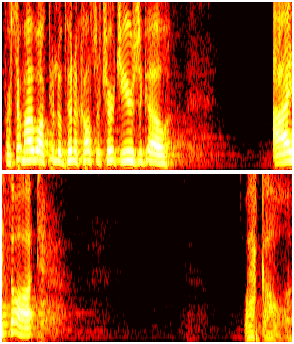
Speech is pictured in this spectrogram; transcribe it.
First time I walked into a Pentecostal church years ago, I thought, wacko.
